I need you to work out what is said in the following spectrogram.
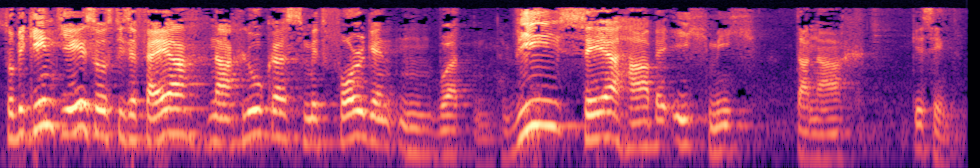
So beginnt Jesus diese Feier nach Lukas mit folgenden Worten. Wie sehr habe ich mich danach gesehnt.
